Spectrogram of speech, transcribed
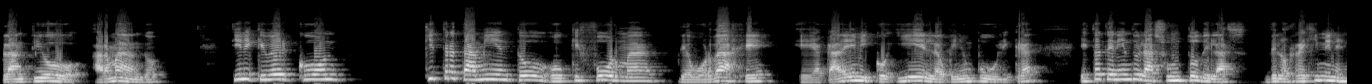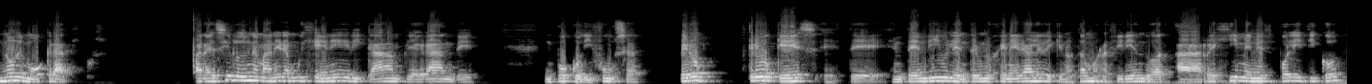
planteó Armando, tiene que ver con qué tratamiento o qué forma de abordaje eh, académico y en la opinión pública está teniendo el asunto de, las, de los regímenes no democráticos para decirlo de una manera muy genérica, amplia, grande, un poco difusa, pero creo que es este, entendible en términos generales de que nos estamos refiriendo a, regímenes políticos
